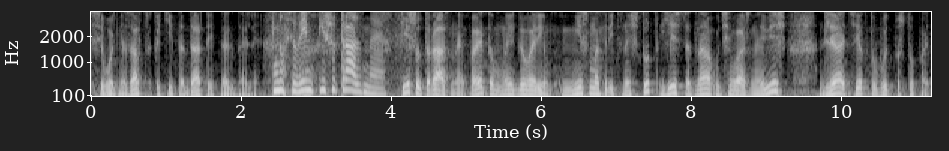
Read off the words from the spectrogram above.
сегодня-завтра какие-то даты и так далее. Ну, все время а, пишут разное. Пишут разное, поэтому мы и говорим, не смотрите. Значит, тут есть одна очень важная вещь для тех, кто будет поступать.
